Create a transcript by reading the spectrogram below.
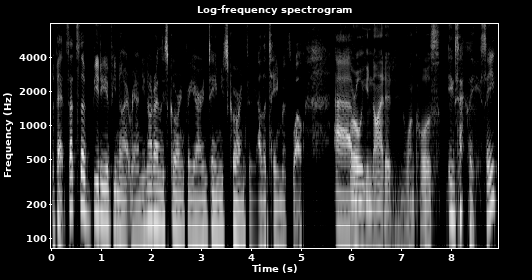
the bets? That's the beauty of Unite round. You're not only scoring for your own team, you're scoring for the other team as well. Um, We're all united in the one cause. Exactly. See,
